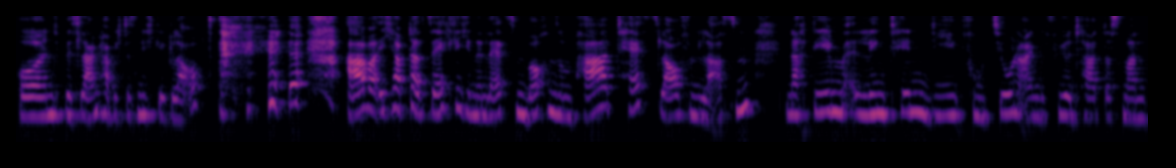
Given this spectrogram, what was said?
Und bislang habe ich das nicht geglaubt. Aber ich habe tatsächlich in den letzten Wochen so ein paar Tests laufen lassen, nachdem LinkedIn die Funktion eingeführt hat, dass man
